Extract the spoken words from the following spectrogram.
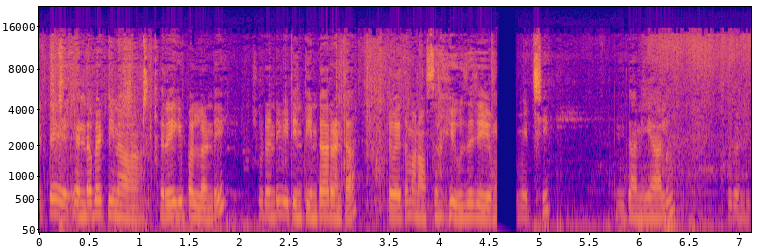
అయితే ఎండబెట్టిన రేగిపళ్ళు అండి చూడండి వీటిని తింటారంట. ఇవైతే మనం అసలు యూజే చేయము. మిర్చి ఈ ధనియాలు చూడండి.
